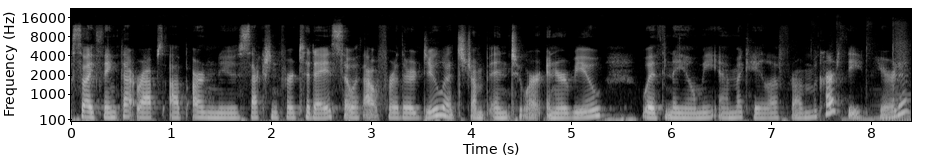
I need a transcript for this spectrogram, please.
so I think that wraps up our news section for today. So without further ado, let's jump into our interview with Naomi and Michaela from McCarthy. Here it is.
